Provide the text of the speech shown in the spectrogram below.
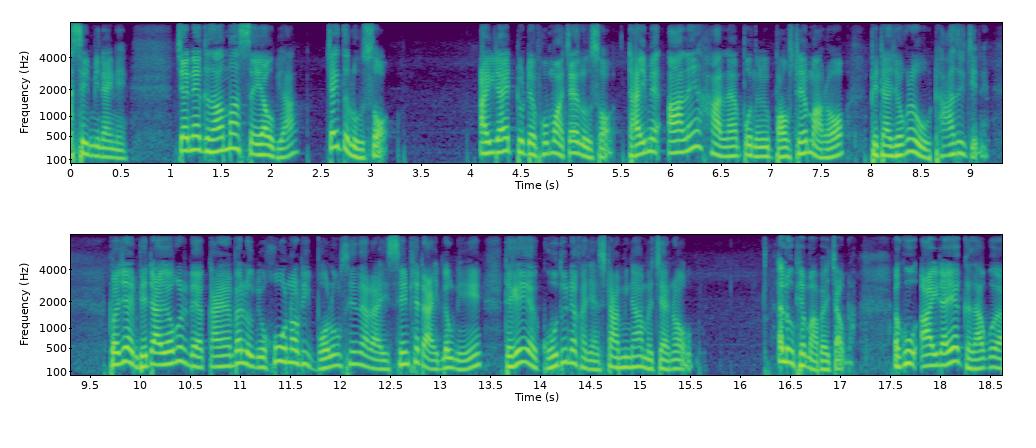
အစိမ့်မြင့်နိုင်တယ်ကျန်တဲ့ကစားမ10ယောက်ဗျာကြိုက်တယ်လို့စော့အိုင်တိုင်းတိုတယ်ဖုန်းမှာကြိုက်လို့စော့ဒါပေမဲ့အာလန်ဟာလန်ပုံစံမျိုးဘောက်စ်ထဲမှာတော့ဗီတာရောက်တဲ့ကိုထားစီခြင်းတယ်တော်ကြရင်ဗီတာယောဂတ်တဲ့ကာယံဘက်လိုမျိုးဟိုးနောက်ထိဘောလုံးဆင်းစားတာကြီးဆင်းဖြစ်တာကြီးလုပ်နေတကယ်ရဂိုးသွင်းတဲ့ခါကျရင်စတာမီနာမကျန်တော့ အဲ့လိုဖြစ်မှာပဲကြောက်တာအခုအာရီတာရဲ့ကစားကွက်က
